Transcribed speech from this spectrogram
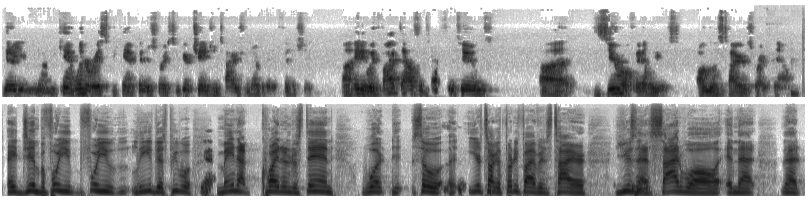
you know you, you can't win a race if you can't finish a race. If you're changing tires, you're never going to finish it. Uh, anyway, five thousand tests and tunes, uh, zero failures on those tires right now. Hey Jim, before you before you leave this, people Yeah. may not quite understand what. So uh, you're talking 35 inch tire using Mm-hmm. that sidewall and that that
